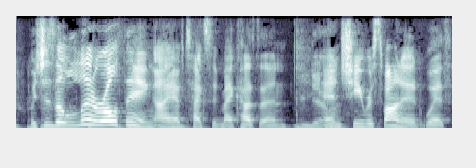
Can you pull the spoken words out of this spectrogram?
which is a literal thing i have texted my cousin Yeah. and she responded with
